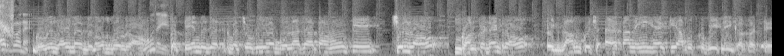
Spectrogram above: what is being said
और कौन है? गोविंद भाई मैं विनोद बोल रहा हूँ। सत्येंद्र जैसे बच्चों के लिए मैं बोलना चाहता हूँ कि चिल रहो कॉन्फिडेंट रहो। एग्ज़ाम कुछ ऐसा नहीं है कि आप उसको बीट नहीं कर सकते।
